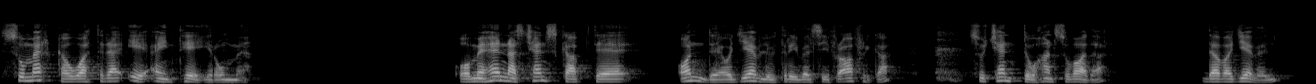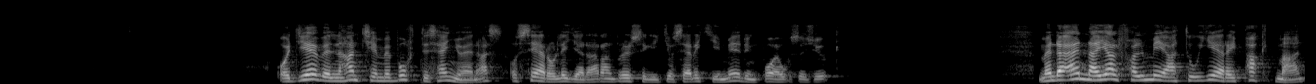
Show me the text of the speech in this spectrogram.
så merker hun at det er en til i rommet. Og med hennes kjennskap til ånde og djevelutdrivelse fra Afrika, så kjente hun han som var der. Det var djevelen. Og Djevelen han kommer bort til senga hennes og ser hun ligger der. Han bryr seg ikke og ser ikke i medynk på at hun er så sjuk. Men det ender iallfall med at hun gjør ei pakt med han.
